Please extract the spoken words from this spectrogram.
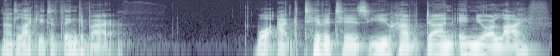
And I'd like you to think about what activities you have done in your life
